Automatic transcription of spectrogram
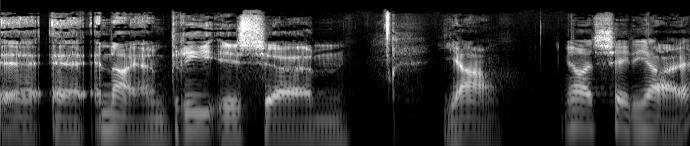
uh, uh, en nou ja, en drie is... Um, ja, ja, het is CDA, hè?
